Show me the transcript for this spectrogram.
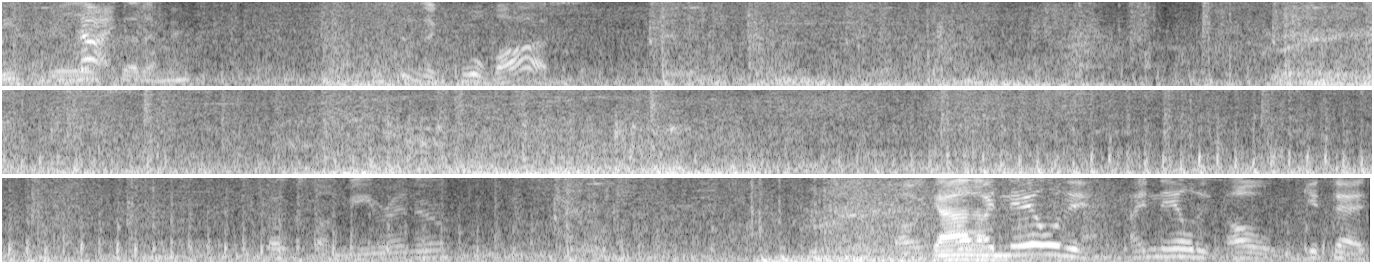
He's really Nice. upset at me. This is a cool boss. Is he focused on me right now? Oh, Got oh, I nailed it! I nailed it. Oh, get that.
